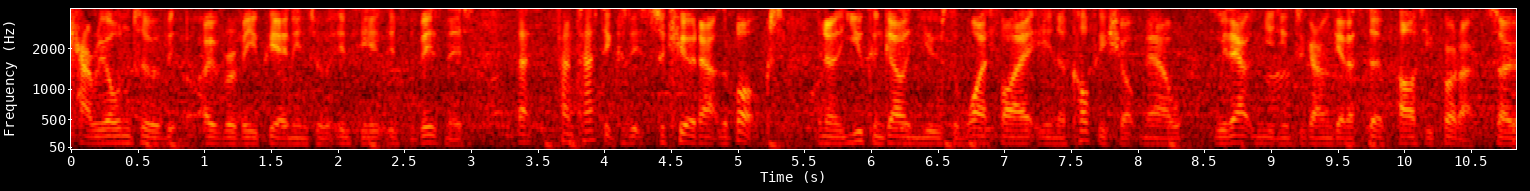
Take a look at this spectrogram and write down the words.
carry on to a, over a VPN into into the, into the business. That's fantastic because it's secured out of the box. You know you can go and use the Wi-Fi in a coffee shop now without needing to go and get a third party product. So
